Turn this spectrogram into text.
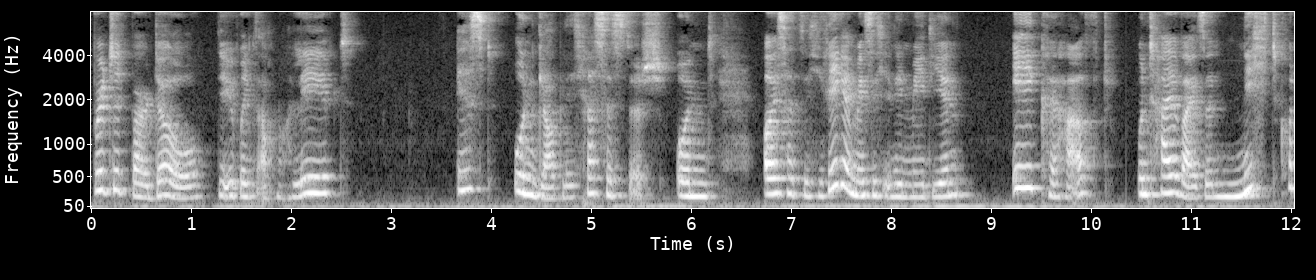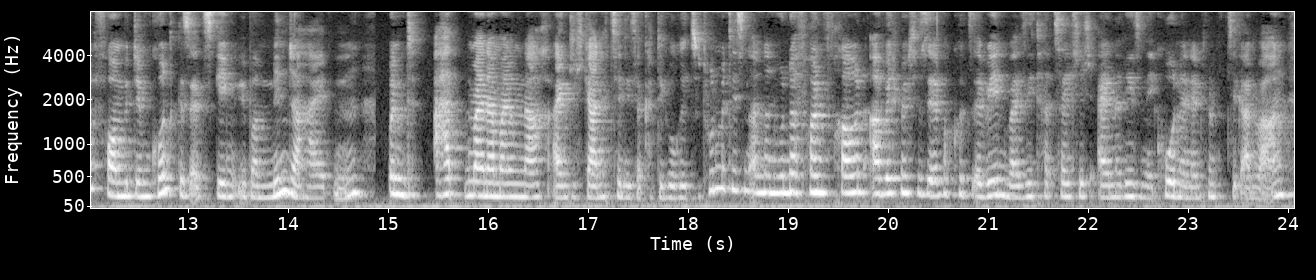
Bridget Bardot, die übrigens auch noch lebt, ist unglaublich rassistisch und äußert sich regelmäßig in den Medien ekelhaft und teilweise nicht konform mit dem Grundgesetz gegenüber Minderheiten und hat meiner Meinung nach eigentlich gar nichts in dieser Kategorie zu tun mit diesen anderen wundervollen Frauen, aber ich möchte sie einfach kurz erwähnen, weil sie tatsächlich eine Riesenikone in den 50ern waren.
